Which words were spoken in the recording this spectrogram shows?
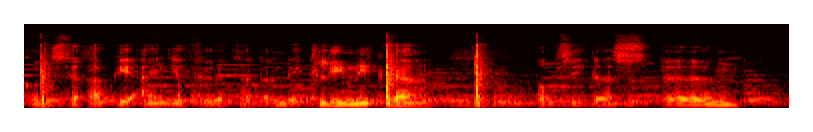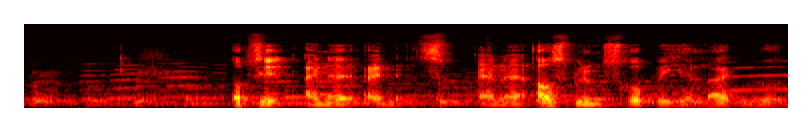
Kunsttherapie eingeführt hat, an der Klinik da, ob sie das, ähm, ob sie eine, eine, eine Ausbildungsgruppe hier leiten würde.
